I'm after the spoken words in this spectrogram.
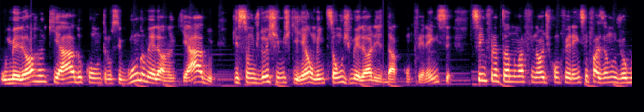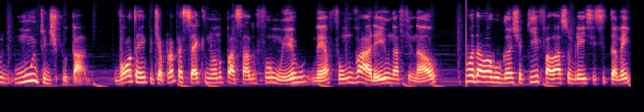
o melhor ranqueado contra o segundo melhor ranqueado, que são os dois times que realmente são os melhores da conferência, se enfrentando numa final de conferência e fazendo um jogo muito disputado. Volto a repetir, a própria SEC no ano passado foi um erro, né? Foi um vareio na final Vou dar logo o gancho aqui e falar sobre a ACC também,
